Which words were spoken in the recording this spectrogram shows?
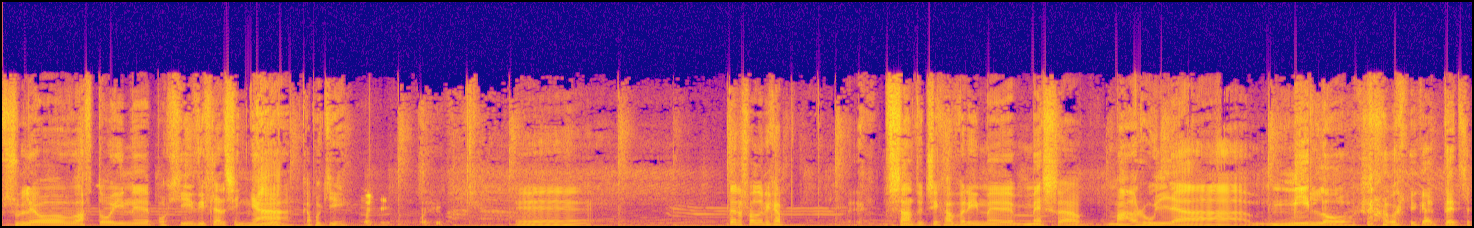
σου λέω αυτό είναι εποχή 2009, κάπου εκεί. Όχι, όχι. Ε, Τέλος πάντων, είχα. Σάντουιτς είχα βρει με μέσα μαρούλια, μήλο ξέρω, και κάτι τέτοιο.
